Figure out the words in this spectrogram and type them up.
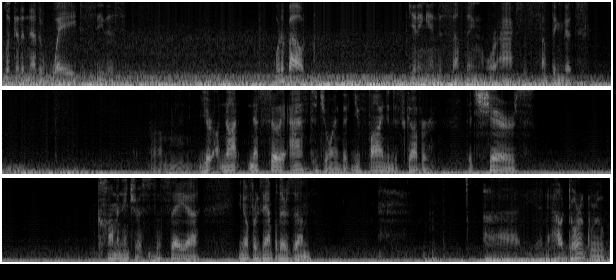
look at another way to see this. What about getting into something or access something that's um, you're not necessarily asked to join, that you find and discover that shares common interests. Let's say, uh, you know, for example, there's um, uh, an outdoor group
